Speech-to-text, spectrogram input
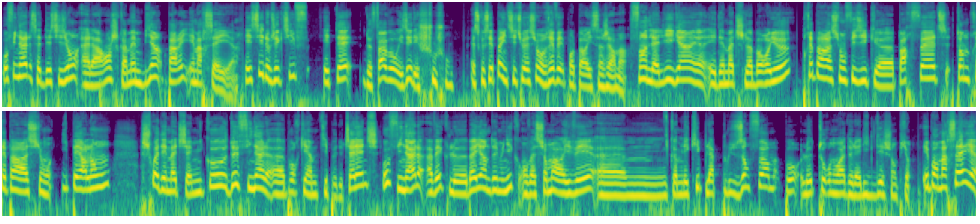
Au final, cette décision, elle arrange quand même bien Paris et Marseille. Et si l'objectif était de favoriser les chouchous. Est-ce que c'est pas une situation rêvée pour le Paris Saint-Germain? Fin de la Ligue 1 et des matchs laborieux, préparation physique euh, parfaite, temps de préparation hyper long, choix des matchs amicaux, deux finales euh, pour qu'il y ait un petit peu de challenge. Au final, avec le Bayern de Munich, on va sûrement arriver euh, comme l'équipe la plus en forme pour le tournoi de la Ligue des Champions. Et pour Marseille,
